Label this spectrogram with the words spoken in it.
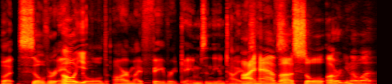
but silver and Oh, ye- gold are my favorite games in the entire. I have a Soul, or you know what?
